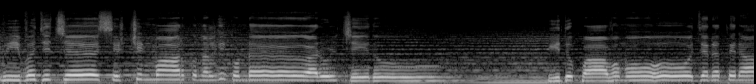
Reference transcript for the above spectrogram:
വിഭജിച്ച് ശിഷ്യന്മാർക്ക് നൽകിക്കൊണ്ട് അരുൾ ചെയ്തു. ഇത് പാവമോചനത്തിനാ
